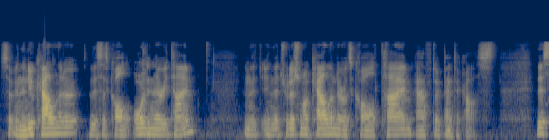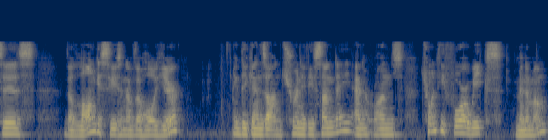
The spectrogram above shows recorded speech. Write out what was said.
So in the new calendar, this is called ordinary time. In the, in the traditional calendar, it's called time after Pentecost. This is the longest season of the whole year. It begins on Trinity Sunday and it runs 24 weeks minimum,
